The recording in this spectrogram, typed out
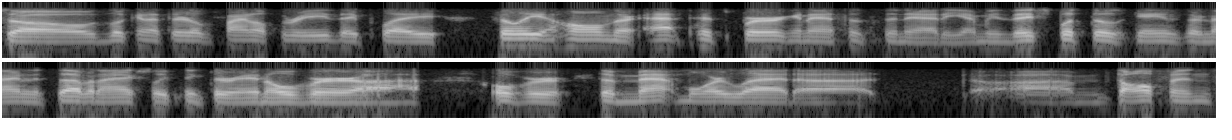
so looking at their final three, they play Philly at home, they're at Pittsburgh and at Cincinnati. I mean, they split those games. They're nine and seven. I actually think they're in over uh, over the Matt Moore led uh, um, Dolphins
